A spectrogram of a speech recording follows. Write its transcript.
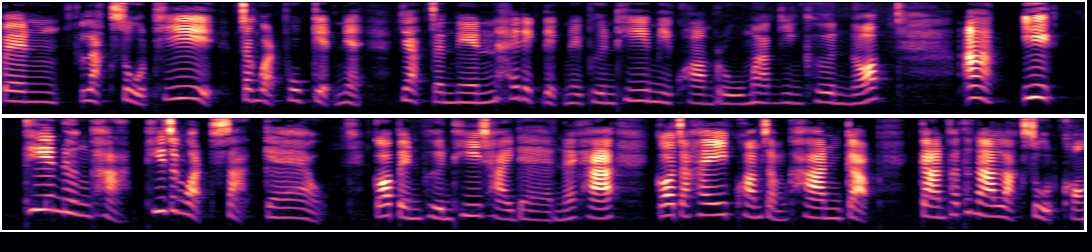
เป็นหลักสูตรที่จังหวัดภูเก็ตเนี่ยอยากจะเน้นให้เด็กๆในพื้นที่มีความรู้มากยิ่งขึ้นเนาะอะอีกที่หนึ่งค่ะ ที่จังหวัดสระแก้ว ก็เป็นพื้นที่ชายแดนนะคะ ก็จะให้ความสำคัญกับ การพัฒนาหลักสูตรของ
